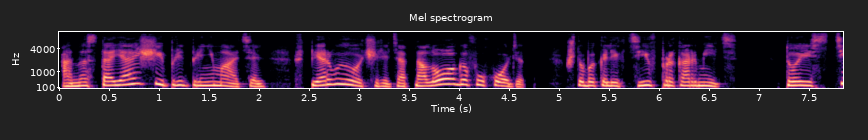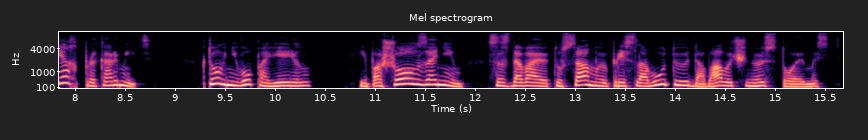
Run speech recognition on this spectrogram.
а настоящий предприниматель в первую очередь от налогов уходит, чтобы коллектив прокормить то есть тех прокормить, кто в него поверил и пошел за ним, создавая ту самую пресловутую добавочную стоимость.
